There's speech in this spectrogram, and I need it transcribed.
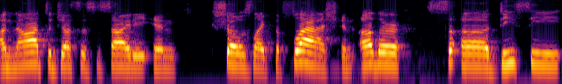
a nod to Justice Society in shows like The Flash and other uh, DC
